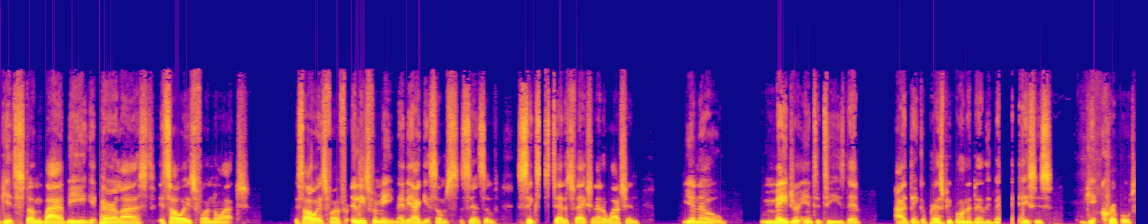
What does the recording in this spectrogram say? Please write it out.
get stung by a bee and get paralyzed. It's always fun to watch. It's always fun, for, at least for me. Maybe I get some sense of sick satisfaction out of watching, you know, major entities that I think oppress people on a daily basis get crippled.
